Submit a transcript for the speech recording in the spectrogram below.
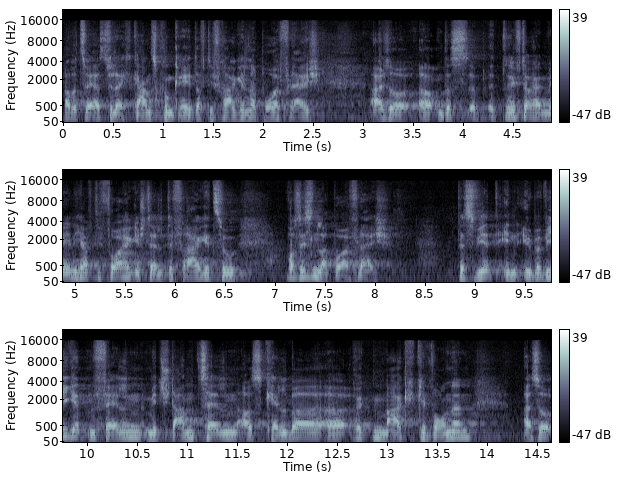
Aber zuerst vielleicht ganz konkret auf die Frage Laborfleisch. Also, äh, und das trifft auch ein wenig auf die vorher gestellte Frage zu, was ist ein Laborfleisch? Das wird in überwiegenden Fällen mit Stammzellen aus Kälberrückenmark äh, gewonnen. Also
